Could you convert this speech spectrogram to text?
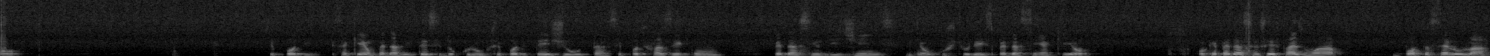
ó. Você pode, isso aqui é um pedaço de tecido cru, você pode ter juta, você pode fazer com pedacinho de jeans. Então, eu costurei esse pedacinho aqui, ó. Qualquer pedacinho você faz uma porta celular.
